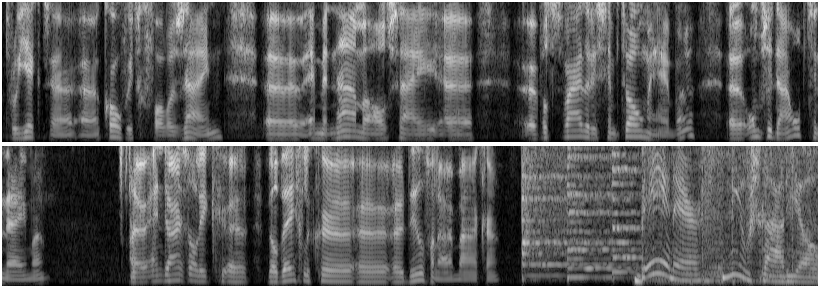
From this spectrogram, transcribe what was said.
projecten uh, COVID-gevallen zijn. En met name als zij wat zwaardere symptomen hebben, om ze daar op te nemen. en daar zal ik wel degelijk deel van uitmaken. BNR Nieuwsradio.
